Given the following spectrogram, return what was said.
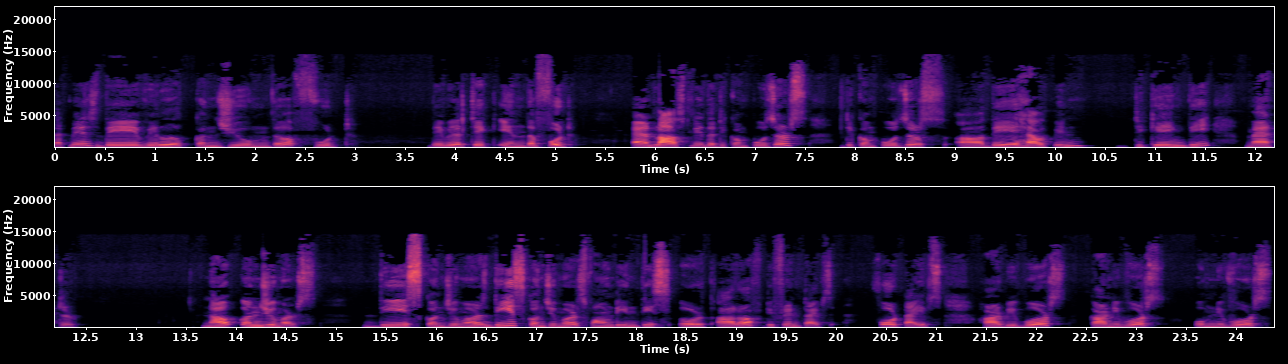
That means they will consume the food. They will take in the food. And lastly the decomposers. Decomposers uh, they help in decaying the matter. Now consumers. These consumers these consumers found in this earth are of different types. Four types. Herbivores carnivores omnivores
